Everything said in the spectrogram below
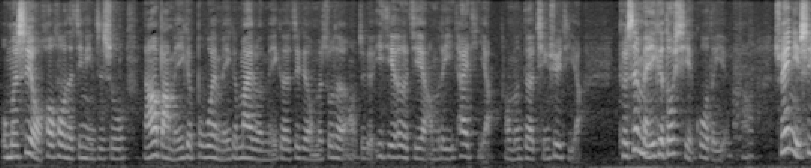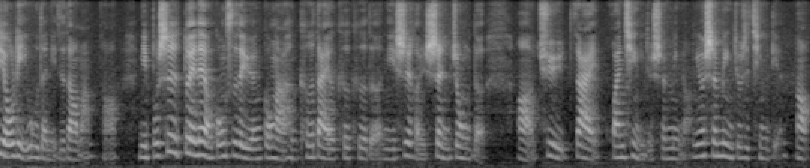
我们是有厚厚的精灵之书，然后把每一个部位、每一个脉轮、每一个这个我们说的哦，这个一阶、二阶啊，我们的以太体啊，我们的情绪体啊，可是每一个都写过的耶啊。所以你是有礼物的，你知道吗？好，你不是对那种公司的员工啊很苛待和苛刻的，你是很慎重的啊，去在欢庆你的生命啊，因为生命就是庆典啊，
